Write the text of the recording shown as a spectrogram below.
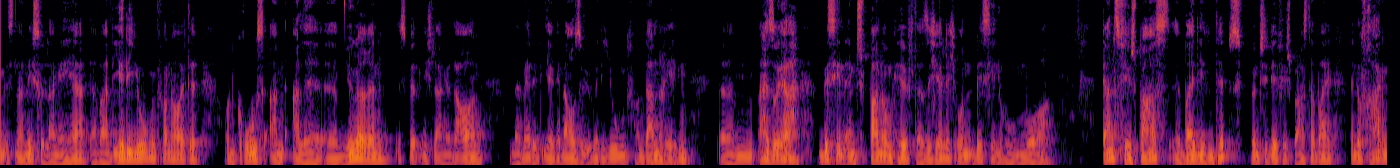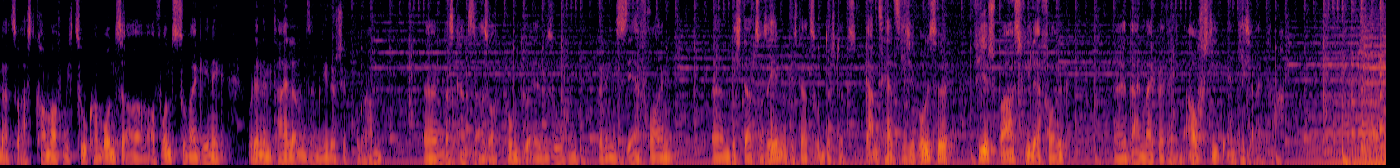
ist noch nicht so lange her. Da wart ihr die Jugend von heute. Und Gruß an alle ähm, Jüngeren. Es wird nicht lange dauern und dann werdet ihr genauso über die Jugend von dann reden. Ähm, also ja, ein bisschen Entspannung hilft da sicherlich und ein bisschen Humor. Ganz viel Spaß äh, bei diesen Tipps. Ich wünsche dir viel Spaß dabei. Wenn du Fragen dazu hast, komm auf mich zu, komm uns, auf uns zu bei Genik oder nimm teil an unserem Leadership-Programm. Ähm, das kannst du also auch punktuell besuchen. Würde mich sehr freuen, ähm, dich da zu sehen und dich da zu unterstützen. Ganz herzliche Grüße, viel Spaß, viel Erfolg. Äh, dein Mike Wetterling. Aufstieg endlich einfach.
